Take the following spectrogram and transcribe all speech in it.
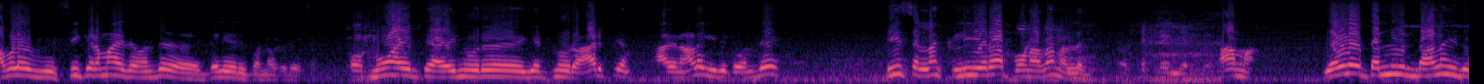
அவ்வளவு சீக்கிரமா இதை வந்து டெலிவரி பண்ணக்கூடிய Okay. மூவாயிரத்தி ஐநூறு எட்நூறு ஆர்பிஎம். அதனால இதுக்கு வந்து டீசல்லாம் கிளியரா போனாதான் நல்லது. ஆமா. எவ்வளவு தண்ணி இருந்தாலும் இது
